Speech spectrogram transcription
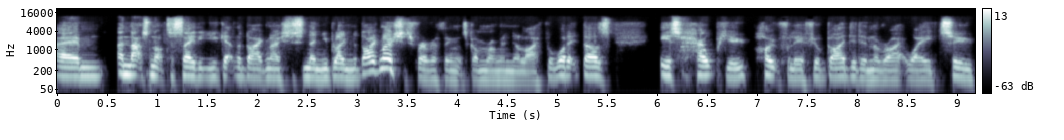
Um, and that's not to say that you get the diagnosis and then you blame the diagnosis for everything that's gone wrong in your life. But what it does is help you, hopefully, if you're guided in the right way, to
